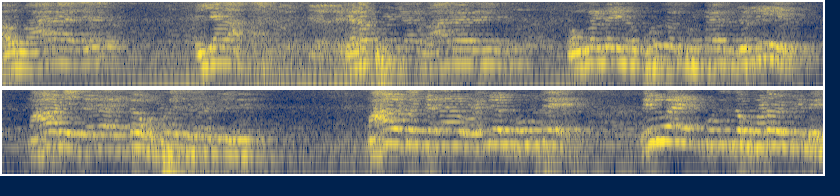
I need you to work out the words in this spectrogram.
அவர் ஐயா எடப்பாடியார் வாராரு. உங்கள்கிட்ட இதை கொடுக்க சொன்னாருன்னு சொல்லி மாவட்ட செயலாளர்கிட்ட ஒப்படைச்சிட வேண்டியது மாவட்ட செயலாளர் உடனே கூப்பிட்டு நிர்வாகம் கொடுத்த போட வேண்டியது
